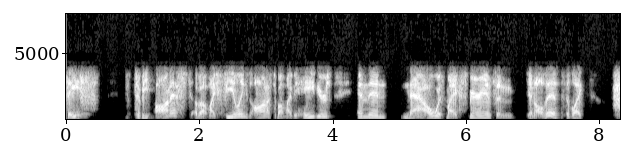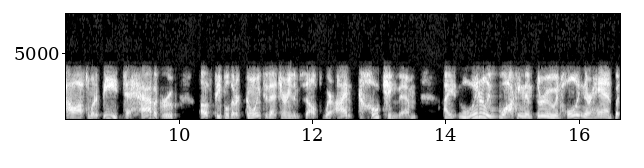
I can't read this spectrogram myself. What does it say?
safe to be honest about my feelings, honest about my behaviors, and then now with my experience and, and all this of like, how awesome would it be to have a group of people that are going through that journey themselves where I'm coaching them. I literally walking them through and holding their hand, but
